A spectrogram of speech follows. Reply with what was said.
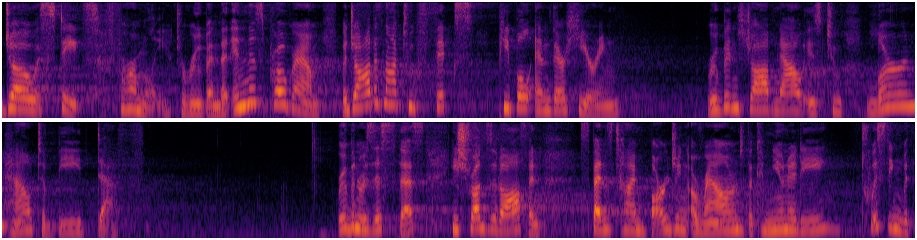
Joe states firmly to Ruben that in this program, the job is not to fix people and their hearing. Ruben's job now is to learn how to be deaf. Ruben resists this. He shrugs it off and spends time barging around the community, twisting with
